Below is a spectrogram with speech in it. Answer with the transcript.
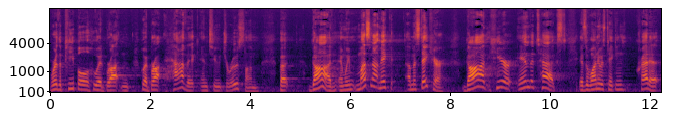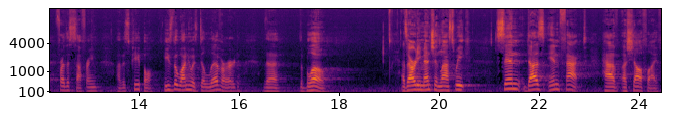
were the people who had brought, who had brought havoc into Jerusalem, but God, and we must not make a mistake here, God here in the text is the one who is taking credit for the suffering of his people. He's the one who has delivered the, the blow. As I already mentioned last week, sin does, in fact, have a shelf life.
